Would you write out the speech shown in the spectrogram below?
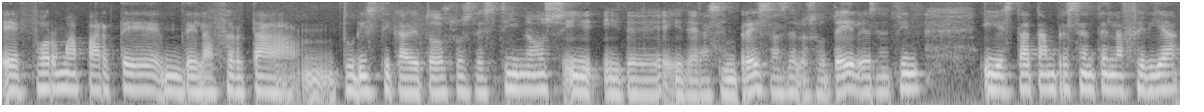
eh, forma parte de la oferta mm, turística de todos los destinos y, y de, y de las empresas, de los hoteles, en fin, y está tan presente en la feria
